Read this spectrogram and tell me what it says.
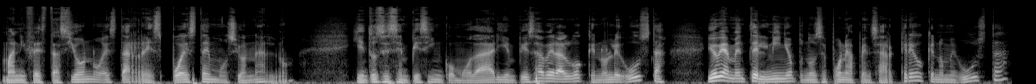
manifestación o esta respuesta emocional, ¿no? Y entonces se empieza a incomodar y empieza a ver algo que no le gusta. Y obviamente el niño pues no se pone a pensar, creo que no me gusta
